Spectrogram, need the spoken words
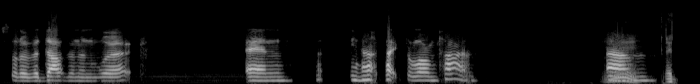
sort of a dozen in work, and you know it takes a long time. Um, Mm. It-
